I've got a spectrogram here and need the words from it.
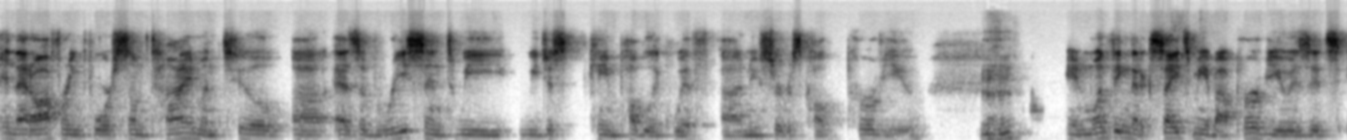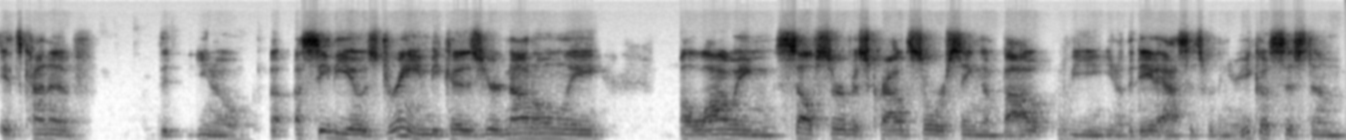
in that offering for some time until, uh, as of recent, we, we just came public with a new service called Purview. Mm-hmm. And one thing that excites me about Purview is it's, it's kind of, the, you know, a, a CDO's dream because you're not only allowing self-service crowdsourcing about the you know the data assets within your ecosystem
